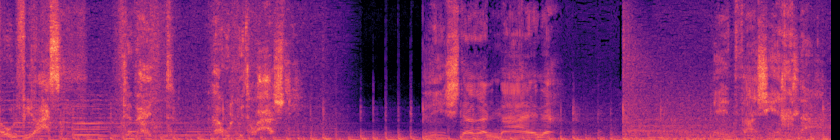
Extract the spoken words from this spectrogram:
أقول في أحسن. تبعد. أقول بتوحشني. اللي يشتغل معانا ما ينفعش يخلع.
